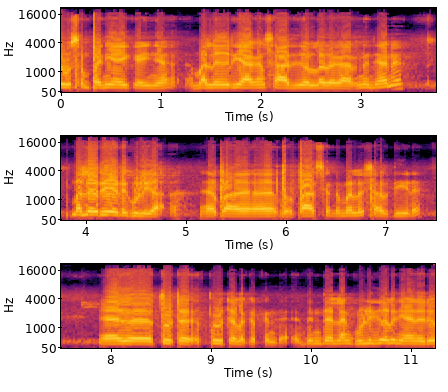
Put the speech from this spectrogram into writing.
ദിവസം പനിയായി കഴിഞ്ഞാൽ മലേറിയ ആകാൻ സാധ്യതയുള്ളത് കാരണം ഞാൻ മലേറിയയുടെ ഗുളിക പാരസെറ്റമോൾ ഛർദിയുടെ തൂറ്റ തൂറ്റിളക്കത്തിന്റെ ഇതിന്റെ എല്ലാം ഗുളികകൾ ഞാനൊരു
